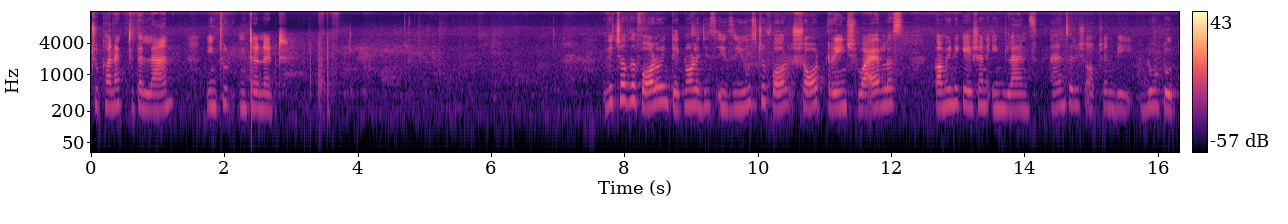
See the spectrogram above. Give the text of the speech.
to connect the LAN into internet. Which of the following technologies is used for short range wireless communication in LANs? Answer is option B Bluetooth.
